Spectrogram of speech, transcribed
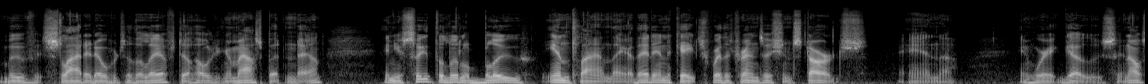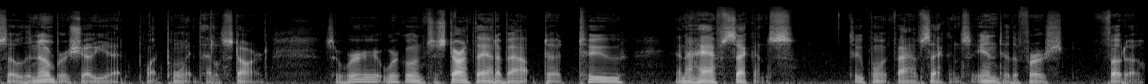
move it, slide it over to the left, still holding your mouse button down, and you see the little blue incline there. That indicates where the transition starts and uh, and where it goes, and also the numbers show you at what point that'll start. So we're we're going to start that about uh, two and a half seconds, 2.5 seconds into the first photo.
